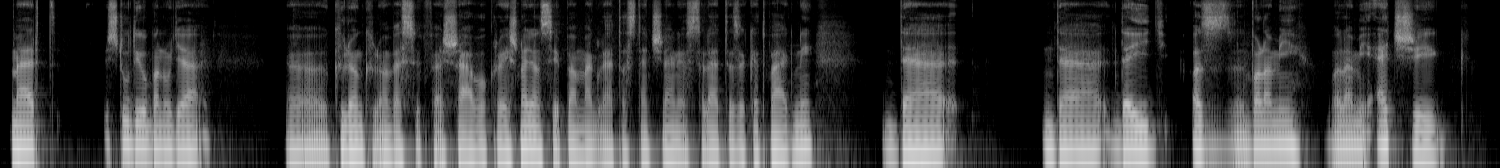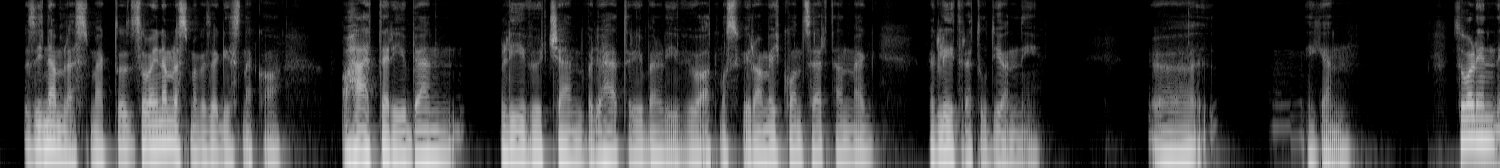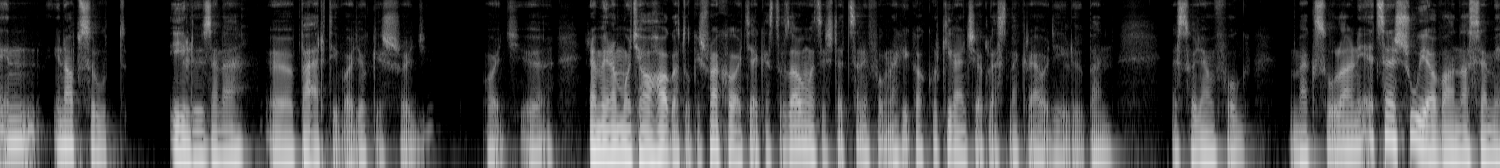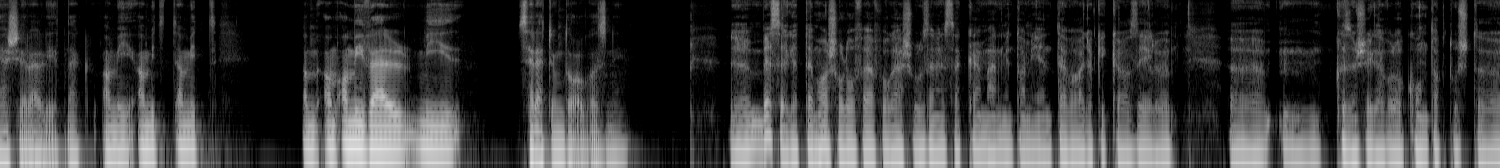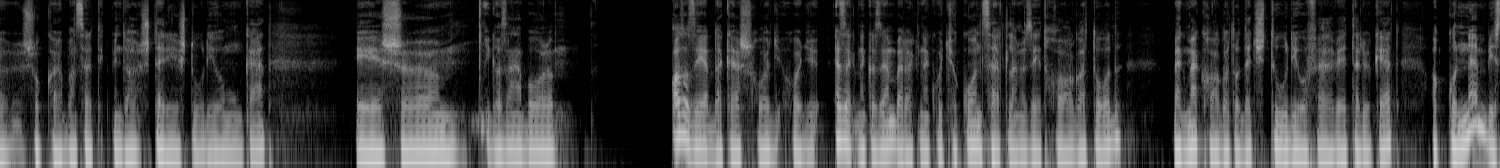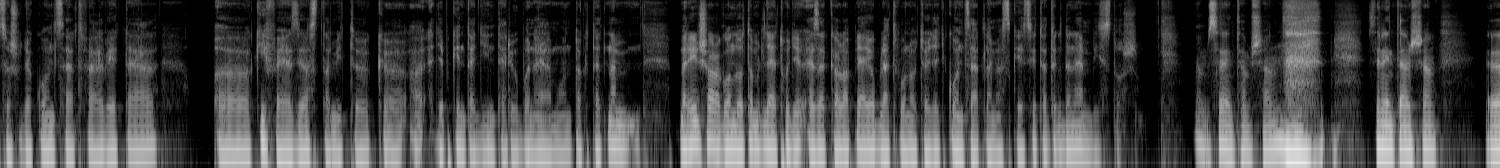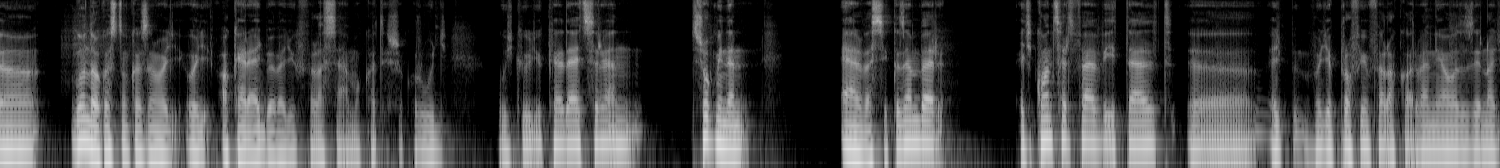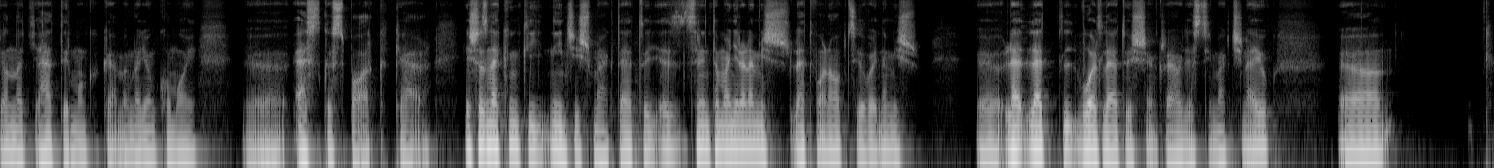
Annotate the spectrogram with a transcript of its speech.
Mert stúdióban ugye külön-külön vesszük fel sávokra, és nagyon szépen meg lehet aztán csinálni, össze lehet ezeket vágni, de, de, de így az valami, valami egység ez így nem lesz meg. Szóval nem lesz meg az egésznek a, a hátterében lévő csend, vagy a hátterében lévő atmoszféra, ami egy koncerten meg, meg létre tud jönni. Ö, igen. Szóval én, én, én abszolút élőzene párti vagyok, és hogy, hogy remélem, hogyha a hallgatók is meghallgatják ezt az albumot, és tetszeni fog nekik, akkor kíváncsiak lesznek rá, hogy élőben ez hogyan fog megszólalni. Egyszerűen súlya van a személyes jelenlétnek, ami, amit, amit, am, amivel mi szeretünk dolgozni. Beszélgettem hasonló felfogású zenészekkel már, mint amilyen te vagy, akikkel az élő közönséggel való kontaktust sokkal jobban szeretik, mint a steril stúdió munkát. És igazából az az érdekes, hogy, hogy ezeknek az embereknek, hogyha koncertlemezét hallgatod, meg meghallgatod egy stúdió felvételüket, akkor nem biztos, hogy a koncertfelvétel kifejezi azt, amit ők egyébként egy interjúban elmondtak. Tehát nem, mert én is arra gondoltam, hogy lehet, hogy ezek alapján jobb lett volna, hogy egy koncertlemez készítetek, de nem biztos. Nem, szerintem sem. szerintem sem. Gondolkoztunk azon, hogy, hogy akár egybe vegyük fel a számokat, és akkor úgy, úgy küldjük el, de egyszerűen sok minden elveszik. Az ember egy koncertfelvételt, egy, vagy egy profin fel akar venni, ahhoz azért nagyon nagy háttérmunka kell, meg nagyon komoly eszközpark kell. És az nekünk így nincs is meg. Tehát hogy ez szerintem annyira nem is lett volna opció, vagy nem is le, lett, volt lehetőségünk rá, hogy ezt így megcsináljuk.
